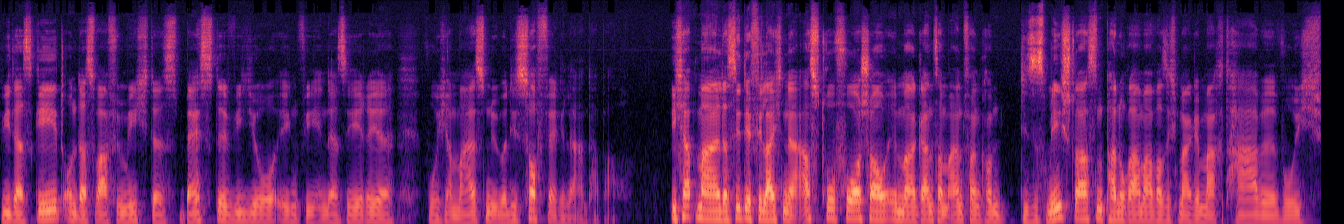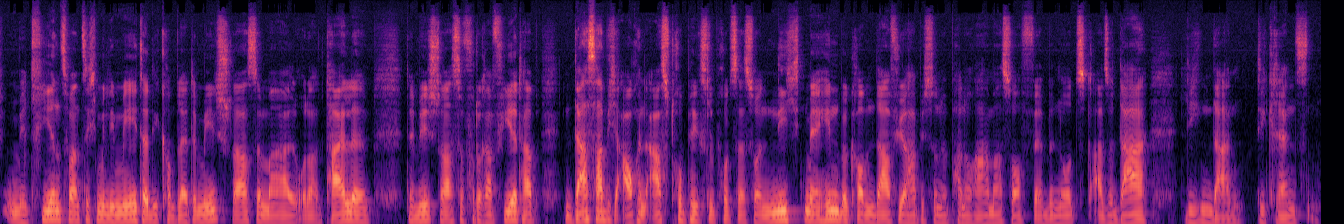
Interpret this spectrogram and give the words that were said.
wie das geht. Und das war für mich das beste Video irgendwie in der Serie, wo ich am meisten über die Software gelernt habe auch. Ich habe mal, das seht ihr vielleicht in der Astro-Vorschau immer, ganz am Anfang kommt dieses Milchstraßenpanorama, was ich mal gemacht habe, wo ich mit 24 Millimeter die komplette Milchstraße mal oder Teile der Milchstraße fotografiert habe. Das habe ich auch in Astro-Pixel-Prozessor nicht mehr hinbekommen. Dafür habe ich so eine Panorama-Software benutzt. Also da liegen dann die Grenzen.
